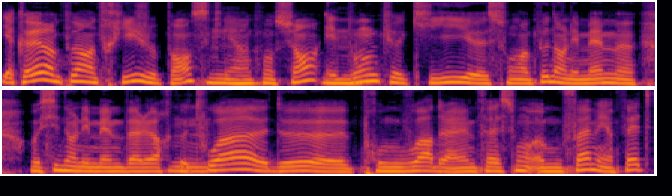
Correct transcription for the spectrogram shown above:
il y a quand même un peu un tri, je pense, qui est Mhm. inconscient, et Mhm. donc euh, qui euh, sont un peu dans les mêmes, euh, aussi dans les mêmes valeurs que Mhm. toi, de promouvoir de la même façon homme ou femme. Et en fait,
